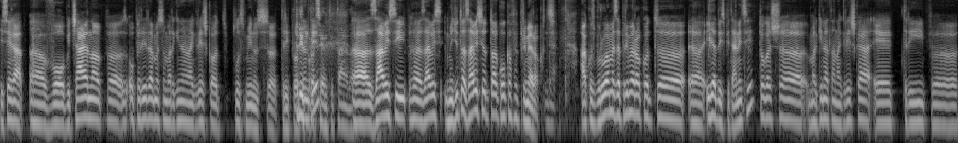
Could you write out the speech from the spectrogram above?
И сега вообичаено оперираме со маргина на грешка од плюс минус 3%. 3% таа е, да. Зависи зависи меѓутоа зависи од тоа колкав е примерокот. Да. Ако зборуваме за примерок од илјада испитаници, тогаш маргината на грешка е 3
